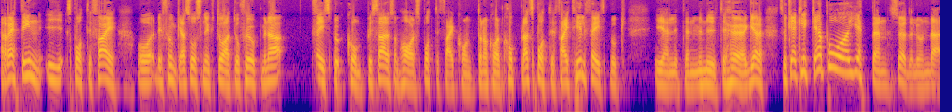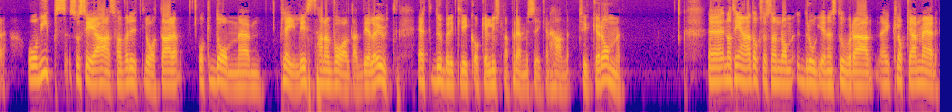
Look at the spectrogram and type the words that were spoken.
rätt in i Spotify. Och Det funkar så snyggt då att du får upp mina Facebook-kompisar som har Spotify-konton och har kopplat Spotify till Facebook i en liten meny till höger. Så kan jag klicka på Jeppen Söderlund där och vips så ser jag hans favoritlåtar och de eh, playlist han har valt att dela ut. Ett dubbelklick och jag lyssnar på den musiken han tycker om. Eh, någonting annat också som de drog i den stora eh, klockan med.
